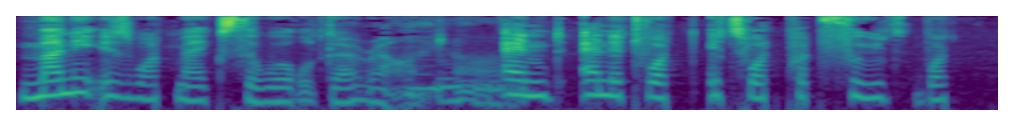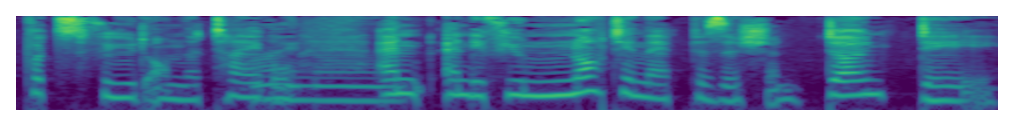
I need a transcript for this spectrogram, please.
money is what makes the world go round. And and it what it's what put food what puts food on the table. And and if you're not in that position don't dare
